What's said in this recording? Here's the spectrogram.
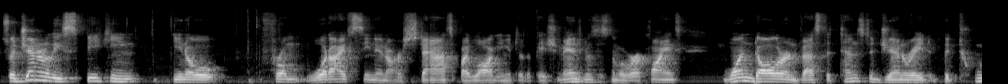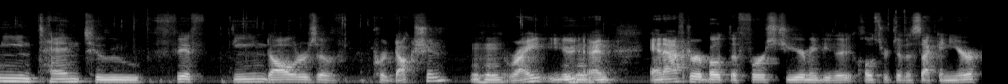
So generally speaking, you know, from what I've seen in our stats by logging into the patient management system of our clients, one dollar invested tends to generate between 10 to 15 dollars of production mm-hmm. right you, mm-hmm. and and after about the first year maybe the closer to the second year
